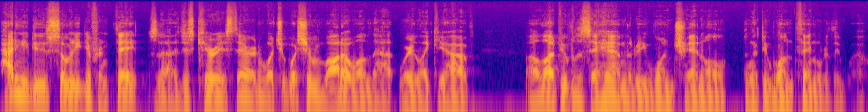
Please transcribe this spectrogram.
how do you do so many different things? Uh, just curious there. And what's your, what's your motto on that? Where like you have a lot of people just say, "Hey, I'm going to be one channel. I'm going to do one thing really well."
